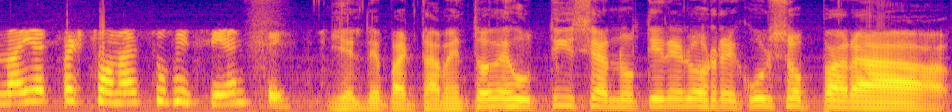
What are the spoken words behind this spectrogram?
no hay el personal suficiente. Y el Departamento de Justicia no tiene los recursos para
